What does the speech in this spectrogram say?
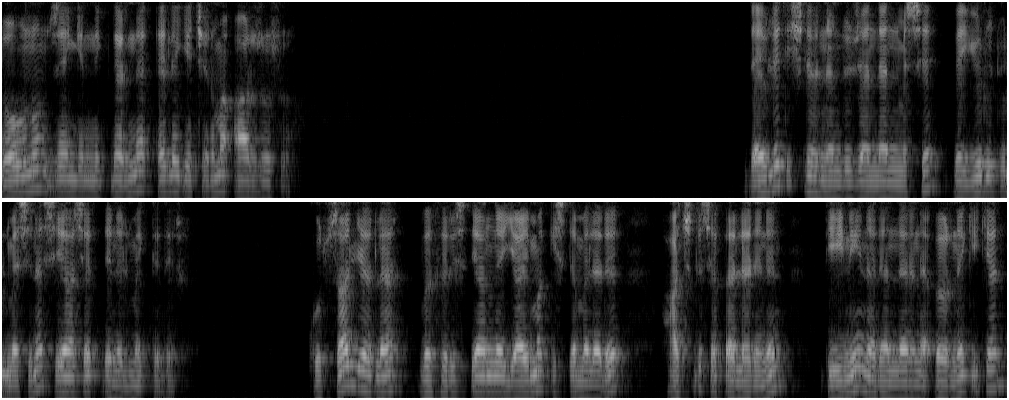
Doğu'nun zenginliklerini ele geçirme arzusu. Devlet işlerinin düzenlenmesi ve yürütülmesine siyaset denilmektedir. Kutsal yerler ve Hristiyanlığı yaymak istemeleri Haçlı seferlerinin dini nedenlerine örnek iken,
